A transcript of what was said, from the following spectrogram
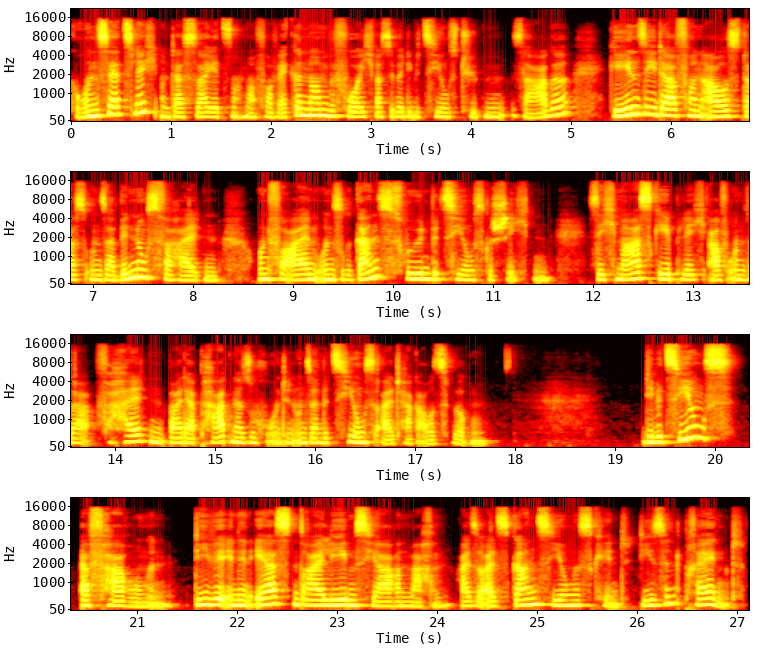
Grundsätzlich, und das sei jetzt nochmal vorweggenommen, bevor ich was über die Beziehungstypen sage, gehen Sie davon aus, dass unser Bindungsverhalten und vor allem unsere ganz frühen Beziehungsgeschichten sich maßgeblich auf unser Verhalten bei der Partnersuche und in unserem Beziehungsalltag auswirken. Die Beziehungserfahrungen, die wir in den ersten drei Lebensjahren machen, also als ganz junges Kind, die sind prägend.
